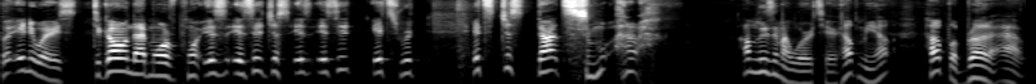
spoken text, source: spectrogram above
But anyways, to go on that more point, is is it just is is it it's it's just not. I'm losing my words here. Help me out. Help a brother out.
